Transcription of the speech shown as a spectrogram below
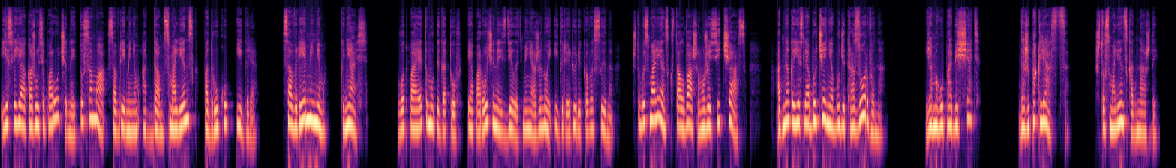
Если я окажусь опороченной, то сама со временем отдам Смоленск под руку Игоря. Со временем князь. Вот поэтому ты готов и опороченной сделать меня женой Игоря Рюрикова сына, чтобы Смоленск стал вашим уже сейчас. Однако, если обручение будет разорвано, я могу пообещать, даже поклясться, что Смоленск однажды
